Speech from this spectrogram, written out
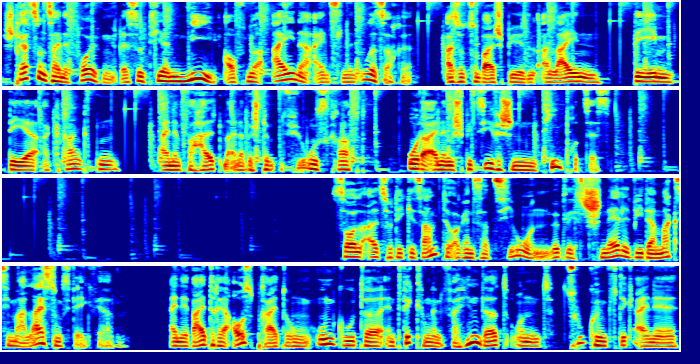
Stress und seine Folgen resultieren nie auf nur einer einzelnen Ursache, also zum Beispiel allein dem der Erkrankten, einem Verhalten einer bestimmten Führungskraft oder einem spezifischen Teamprozess. Soll also die gesamte Organisation möglichst schnell wieder maximal leistungsfähig werden, eine weitere Ausbreitung unguter Entwicklungen verhindert und zukünftig eine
